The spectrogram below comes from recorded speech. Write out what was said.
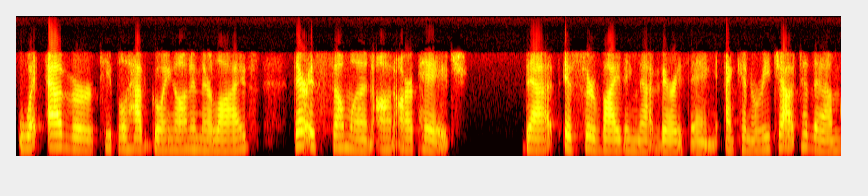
Whatever people have going on in their lives, there is someone on our page that is surviving that very thing and can reach out to them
